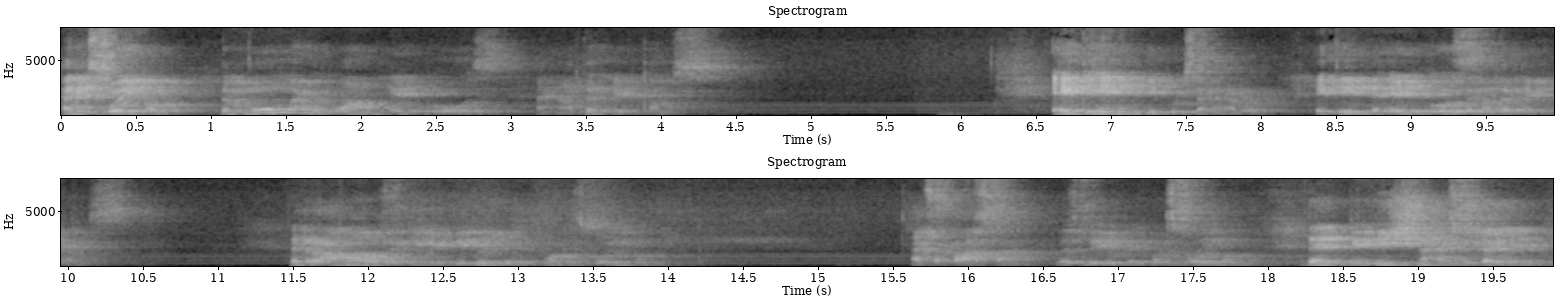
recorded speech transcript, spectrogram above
and it's going out. The moment one head goes, another head comes. Again he puts an arrow. Again the head goes, another head comes. Then Rama was a little bewildered. What is going on? As a pastime, he was bewildered. What's going on? Then Vibhishana has to tell him,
